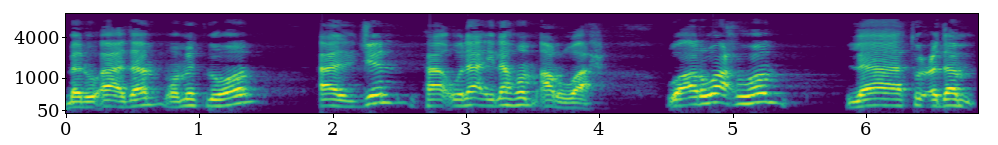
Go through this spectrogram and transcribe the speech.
بنو آدم ومثلهم الجن هؤلاء لهم أرواح. وأرواحهم لا تعدم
